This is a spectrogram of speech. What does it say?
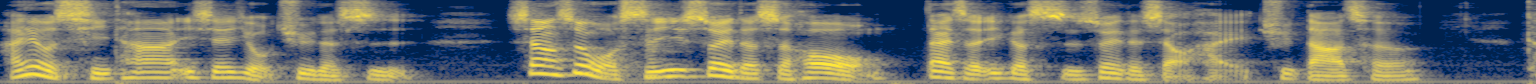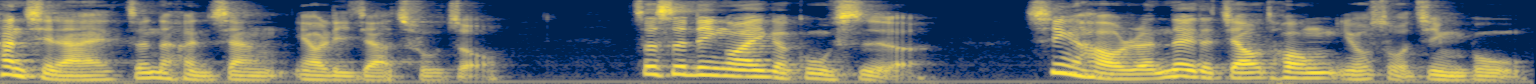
还有其他一些有趣的事，像是我十一岁的时候，带着一个十岁的小孩去搭车。看起来真的很像要离家出走，这是另外一个故事了。幸好人类的交通有所进步，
